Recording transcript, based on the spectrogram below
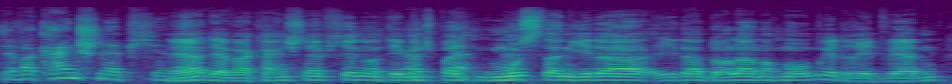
Der war kein Schnäppchen. Ja, der war kein Schnäppchen und dementsprechend muss dann jeder, jeder Dollar nochmal umgedreht werden.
